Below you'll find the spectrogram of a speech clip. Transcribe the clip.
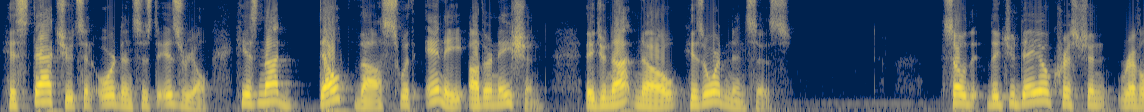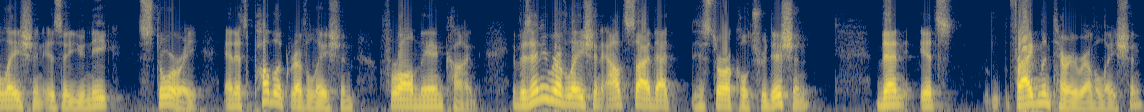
his statutes and ordinances to Israel. He has not dealt thus with any other nation. They do not know his ordinances. So the, Judeo Christian revelation is a unique story, and it's public revelation for all mankind. If there's any revelation outside that historical tradition, then it's fragmentary revelation.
